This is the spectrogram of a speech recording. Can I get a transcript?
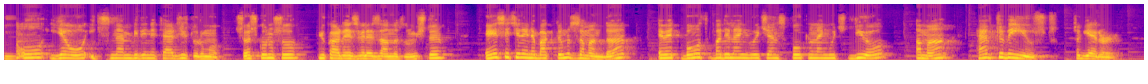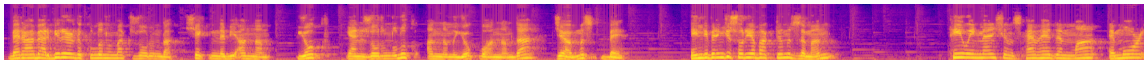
Ya o ya o ikisinden birini tercih durumu söz konusu. Yukarıda ezvelezle anlatılmıştı. E seçeneğine baktığımız zaman da evet both body language and spoken language diyor ama have to be used together. Beraber bir arada kullanılmak zorunda şeklinde bir anlam yok. Yani zorunluluk anlamı yok bu anlamda. Cevabımız B. 51. soruya baktığımız zaman Few inventions have had a, a more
